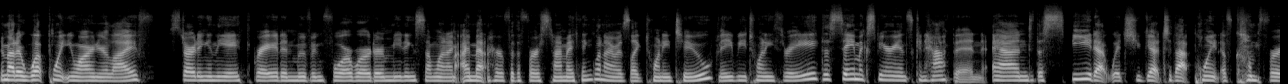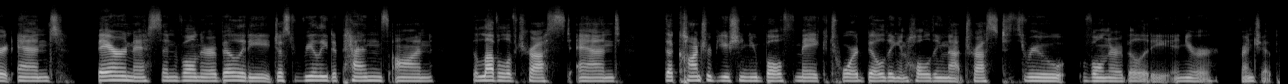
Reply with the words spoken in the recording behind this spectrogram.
no matter what point you are in your life, starting in the eighth grade and moving forward or meeting someone. I met her for the first time, I think when I was like 22, maybe 23. The same experience can happen. And the speed at which you get to that point of comfort and bareness and vulnerability just really depends on the level of trust and the contribution you both make toward building and holding that trust through vulnerability in your friendship.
